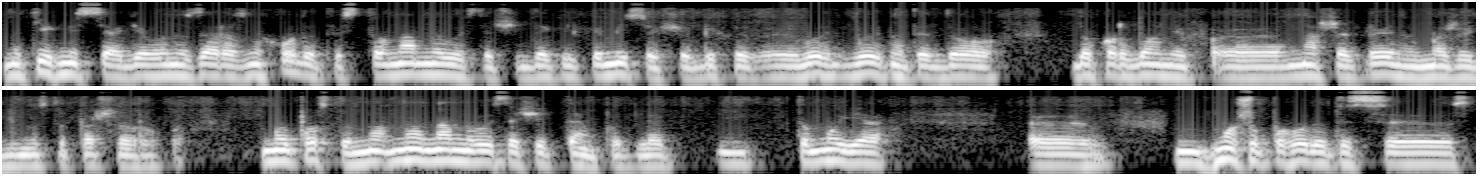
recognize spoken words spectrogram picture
на тих місцях, де вони зараз знаходитесь, то нам не вистачить декілька місяців, щоб їх е, вигнати до, до кордонів нашої країни в межах 91-го року. Ми просто нам, нам- не вистачить темпу для тому я можу погодитись е, з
